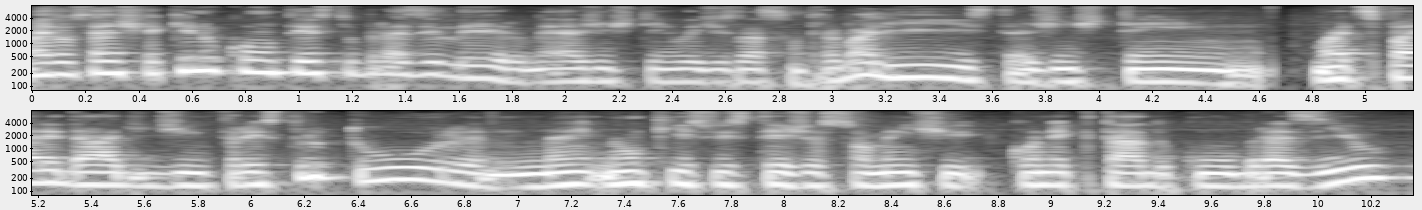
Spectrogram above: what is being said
Mas você acha que aqui no contexto brasileiro, né, a gente tem legislação trabalhista, a gente tem uma disparidade de infraestrutura, né, não que isso esteja somente conectado com o Brasil,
